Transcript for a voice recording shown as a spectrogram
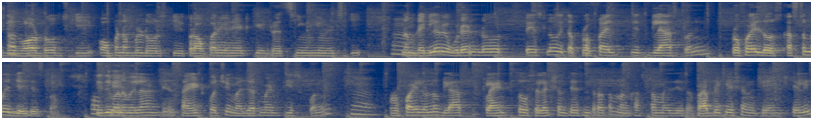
ఇది వార్డ్రోబ్స్కి ఓపెనబుల్ డోర్స్కి క్రాపర్ యూనిట్కి డ్రెస్సింగ్ యూనిట్స్కి. మనం రెగ్యులర్గా వుడెన్ డోర్ ప్లేస్లో ఇత ప్రొఫైల్ విత్ గ్లాస్ తోని ప్రొఫైల్ డోర్స్ కస్టమైజ్ చేసేస్తాం. ఇది మనం ఎలా అంటే సైట్కి వచ్చి మెజర్మెంట్ తీసుకొని ప్రొఫైల్ ఉన్న గ్లాస్ క్లయింట్తో సెలెక్షన్ చేసిన తర్వాత మనం కస్టమైజ్ చేసిన ఫ్యాబ్రికేషన్ చేయించుకెళ్ళి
